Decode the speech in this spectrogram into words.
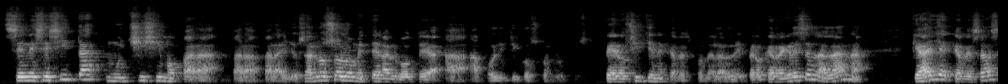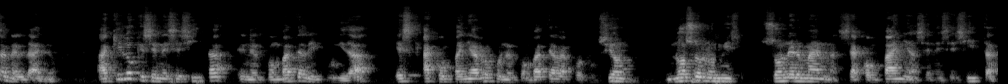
se necesita muchísimo para, para, ello. O sea, no solo meter al bote a, políticos corruptos, pero sí tiene que responder a la ley, pero que regresen la lana, que haya, que resazan el daño. Aquí lo que se necesita en el combate a la impunidad es acompañarlo con el combate a la corrupción. No son lo mismo son hermanas, se acompañan, se necesitan.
